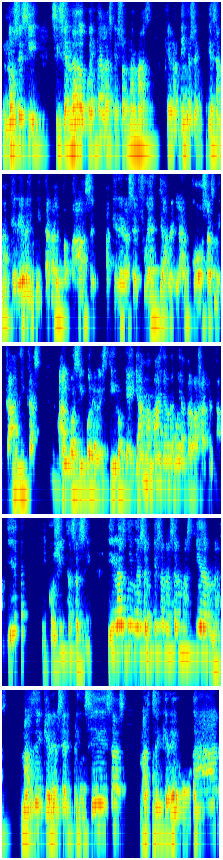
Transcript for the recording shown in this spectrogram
No sé si, si se han dado cuenta las que son mamás que los niños empiezan a querer imitar al papá, a querer hacer fuerte, arreglar cosas mecánicas, algo así por el estilo, que ya mamá, ya me voy a trabajar yo también, y cositas así. Y las niñas empiezan a ser más tiernas, más de querer ser princesas, más de querer jugar,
